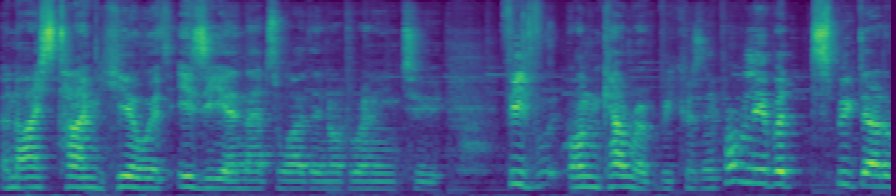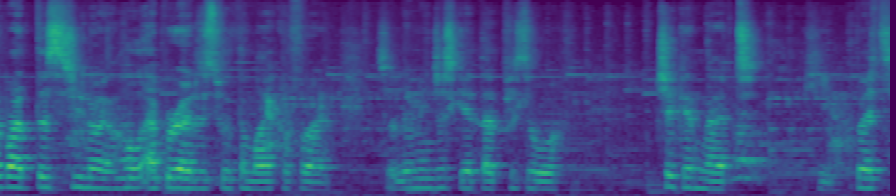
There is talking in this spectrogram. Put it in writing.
a nice time here with Izzy and that's why they're not wanting to feed on camera because they're probably a bit spooked out about this, you know, whole apparatus with the microphone. So let me just get that piece of chicken that he bit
